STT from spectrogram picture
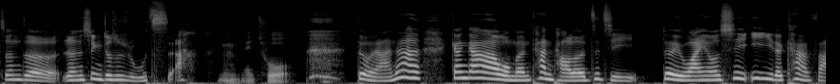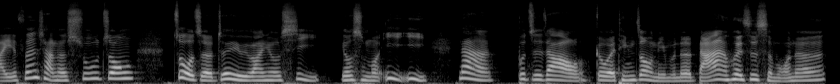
真的，人性就是如此啊。嗯，没错。对啊，那刚刚啊，我们探讨了自己对于玩游戏意义的看法，也分享了书中作者对于玩游戏有什么意义。那不知道各位听众，你们的答案会是什么呢？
